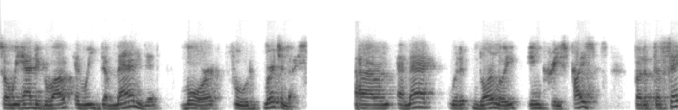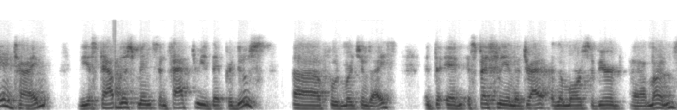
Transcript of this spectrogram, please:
So we had to go out and we demanded more food merchandise. Um, and that would normally increase prices. But at the same time, the establishments and factories that produce uh, food merchandise, and especially in the, dra- in the more severe uh, months,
